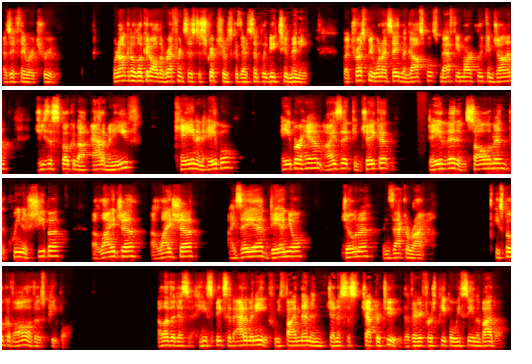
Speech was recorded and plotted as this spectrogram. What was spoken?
as if they were true. We're not going to look at all the references to scriptures because there'd simply be too many. But trust me when I say in the Gospels, Matthew, Mark, Luke, and John, Jesus spoke about Adam and Eve, Cain and Abel, Abraham, Isaac, and Jacob, David and Solomon, the Queen of Sheba, Elijah, Elisha, Isaiah, Daniel, Jonah, and Zechariah. He spoke of all of those people. I love that as he speaks of Adam and Eve. We find them in Genesis chapter 2, the very first people we see in the Bible.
